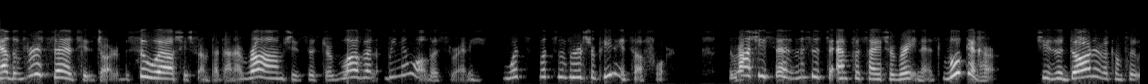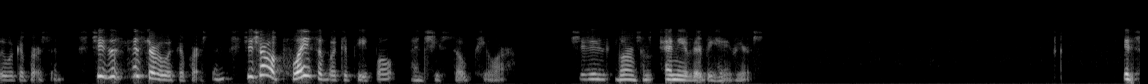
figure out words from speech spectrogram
Now the verse says she's daughter of Bethuel, she's from Padan Aram, she's sister of Lavan. We know all this already. What's what's the verse repeating itself for? The Rashi says this is to emphasize her greatness. Look at her. She's a daughter of a completely wicked person. She's a sister of a wicked person. She's from a place of wicked people, and she's so pure. She didn't learn from any of their behaviors. It's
